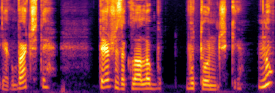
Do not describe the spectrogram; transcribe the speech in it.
Як бачите, теж заклала бу- бутончики. Ну,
